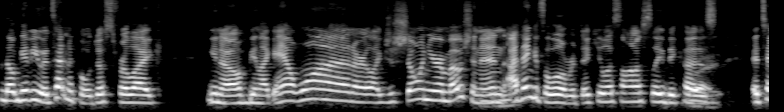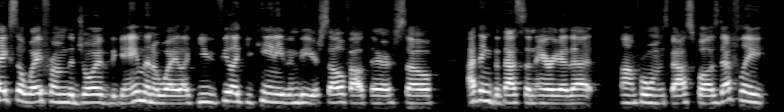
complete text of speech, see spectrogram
they'll give you a technical just for like you know being like and one or like just showing your emotion and mm-hmm. i think it's a little ridiculous honestly because right. it takes away from the joy of the game in a way like you feel like you can't even be yourself out there so i think that that's an area that um, for women's basketball is definitely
